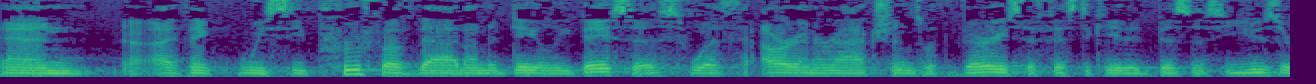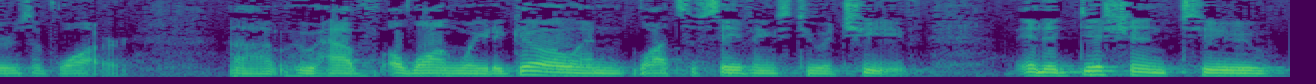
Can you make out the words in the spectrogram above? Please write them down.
And I think we see proof of that on a daily basis with our interactions with very sophisticated business users of water uh, who have a long way to go and lots of savings to achieve. In addition to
